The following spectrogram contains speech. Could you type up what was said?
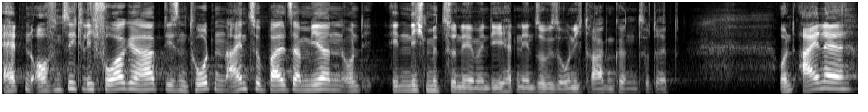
hätten offensichtlich vorgehabt, diesen Toten einzubalsamieren und ihn nicht mitzunehmen. Die hätten ihn sowieso nicht tragen können zu dritt. Und eine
